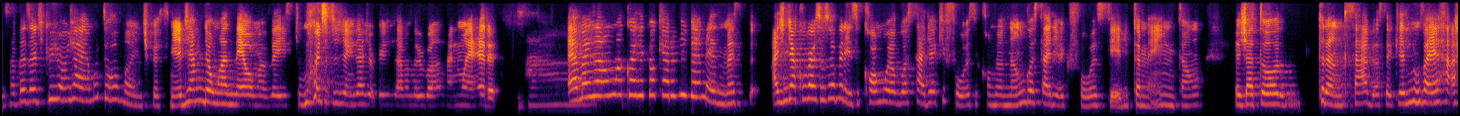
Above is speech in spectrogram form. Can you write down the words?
isso. Apesar de que o João já é muito romântico, assim. Ele já me deu um anel uma vez que um monte de gente achou que a gente estava noivando, mas não era. Ah. É, mas é uma coisa que eu quero viver mesmo. Mas a gente já conversou sobre isso, como eu gostaria que fosse, como eu não gostaria que fosse, ele também. Então, eu já tô tranque, sabe? Eu sei que ele não vai errar.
